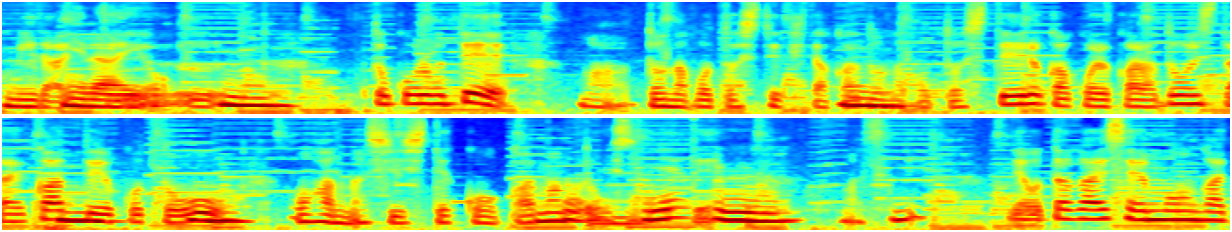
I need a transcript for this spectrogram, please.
未来未っていう、うん。ところで、まあ、どんなことしてきたか、うん。どんなことしているかこれからどうしたいかっていうことをうん。お話ししていこうかなと思ってうん。ますね。でお互い専門が違う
